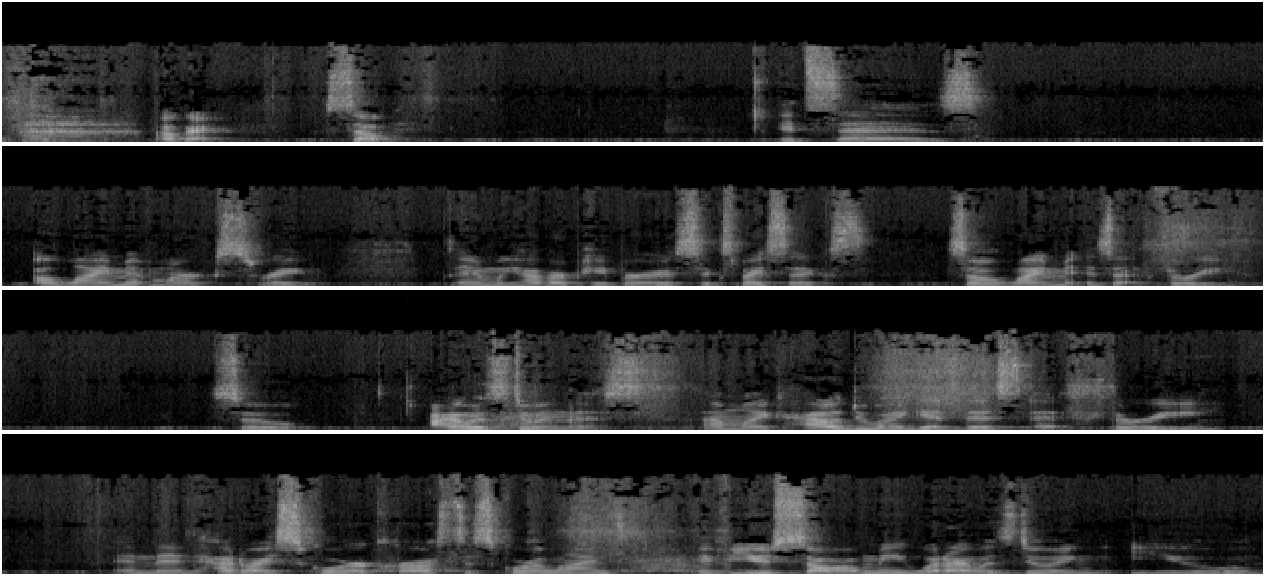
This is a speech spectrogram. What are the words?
okay. So, it says alignment marks, right? And we have our paper is six by six. So alignment is at three. So I was doing this. I'm like, how do I get this at three? And then how do I score across the score lines? If you saw me, what I was doing, you,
